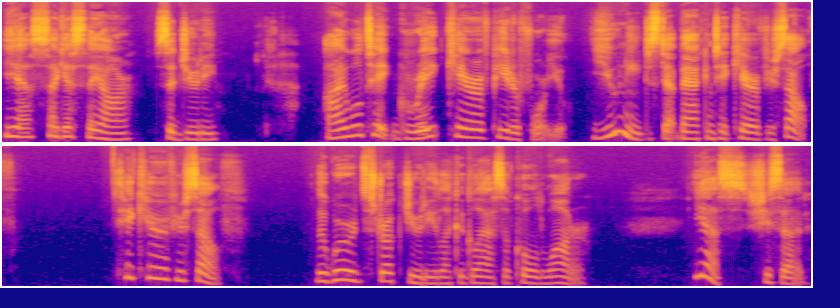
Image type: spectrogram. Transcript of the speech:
Yes, I guess they are, said Judy. I will take great care of Peter for you. You need to step back and take care of yourself. Take care of yourself. The words struck Judy like a glass of cold water. Yes, she said.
